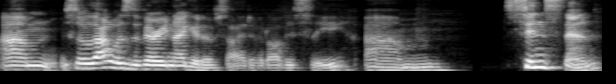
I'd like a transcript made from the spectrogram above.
Um, so that was the very negative side of it, obviously. Um, since then,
